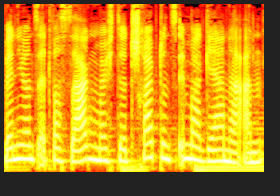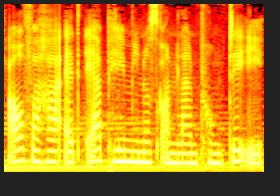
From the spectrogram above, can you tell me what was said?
Wenn ihr uns etwas sagen möchtet, schreibt uns immer gerne an aufwacher.rp-online.de.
